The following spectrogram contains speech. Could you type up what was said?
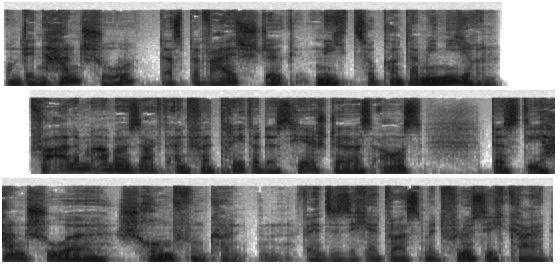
Um den Handschuh, das Beweisstück, nicht zu kontaminieren. Vor allem aber sagt ein Vertreter des Herstellers aus, dass die Handschuhe schrumpfen könnten, wenn sie sich etwas mit Flüssigkeit,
